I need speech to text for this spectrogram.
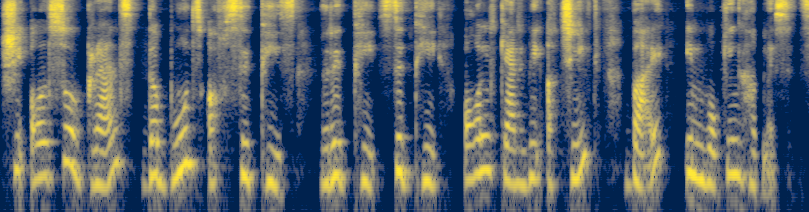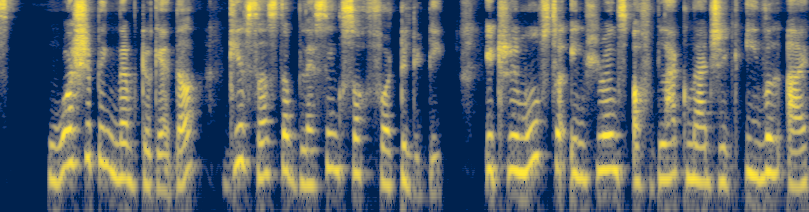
She also grants the boons of siddhis, riddhi, siddhi, all can be achieved by invoking her blessings. Worshipping them together gives us the blessings of fertility. It removes the influence of black magic, evil eye,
